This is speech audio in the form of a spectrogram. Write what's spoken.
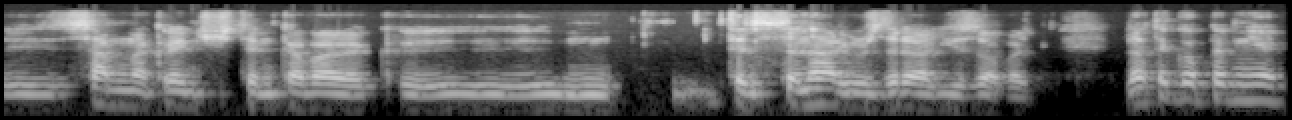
y, sam nakręcić ten kawałek, y, y, ten scenariusz zrealizować. Dlatego pewnie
